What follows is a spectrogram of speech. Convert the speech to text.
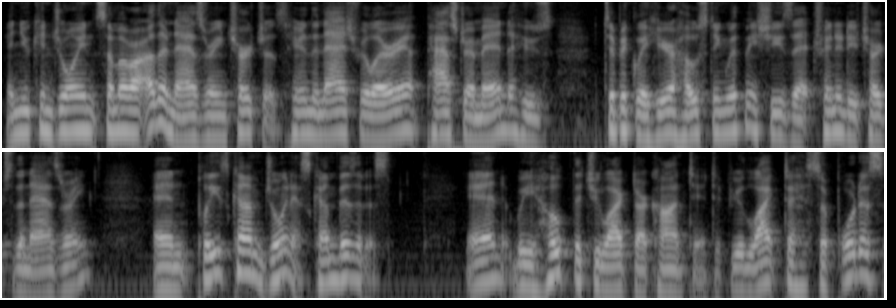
and you can join some of our other Nazarene churches. Here in the Nashville area, Pastor Amanda, who's typically here hosting with me, she's at Trinity Church of the Nazarene. And please come join us, come visit us. And we hope that you liked our content. If you'd like to support us,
